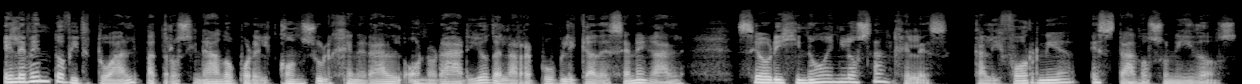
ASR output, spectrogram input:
El evento virtual, patrocinado por el cónsul general honorario de la República de Senegal, se originó en Los Ángeles, California, Estados Unidos.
